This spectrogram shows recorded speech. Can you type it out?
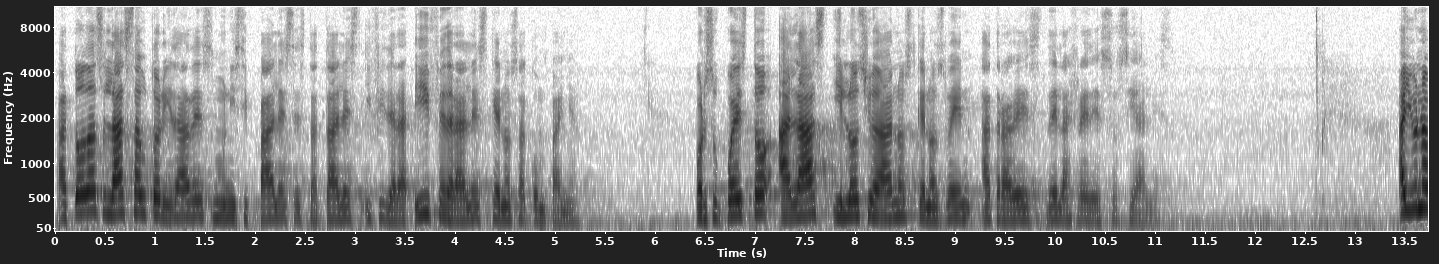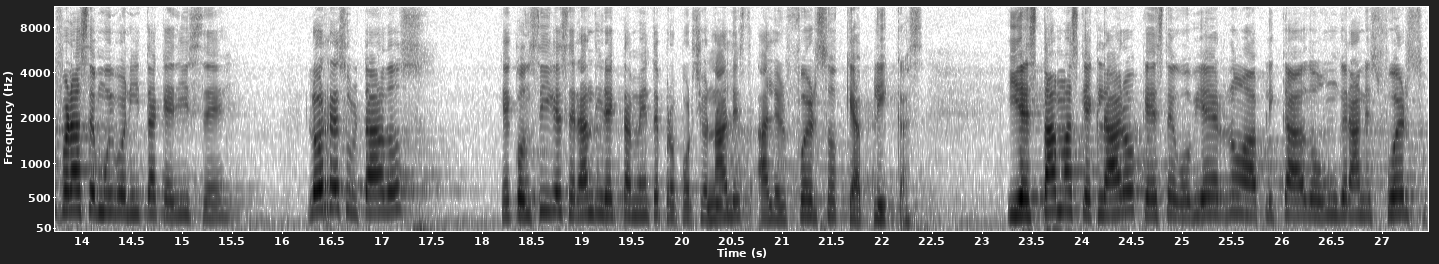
a todas las autoridades municipales, estatales y federales que nos acompañan. Por supuesto, a las y los ciudadanos que nos ven a través de las redes sociales. Hay una frase muy bonita que dice, los resultados que consigues serán directamente proporcionales al esfuerzo que aplicas. Y está más que claro que este gobierno ha aplicado un gran esfuerzo.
